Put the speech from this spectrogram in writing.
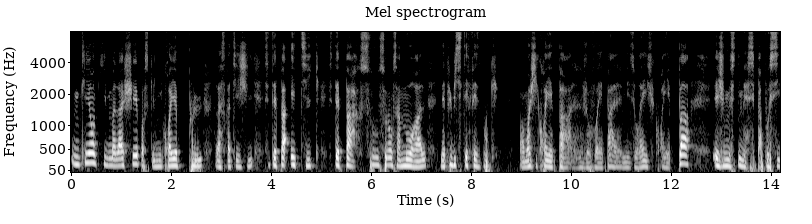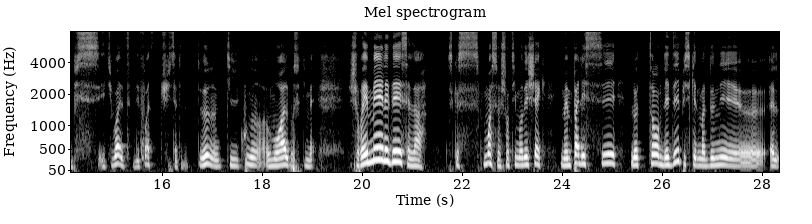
une cliente qui m'a lâché parce qu'elle n'y croyait plus à la stratégie. C'était pas éthique, c'était pas selon sa morale, la publicité Facebook. Alors moi, j'y croyais pas. Je voyais pas mes oreilles, je croyais pas. Et je me suis dit, mais c'est pas possible. Et tu vois, des fois, tu, ça te donne un petit coup au moral parce que tu dis, mais j'aurais aimé l'aider, celle-là. Parce que moi, c'est un sentiment d'échec. Même pas laissé le temps de l'aider puisqu'elle m'a donné. Euh, elle,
